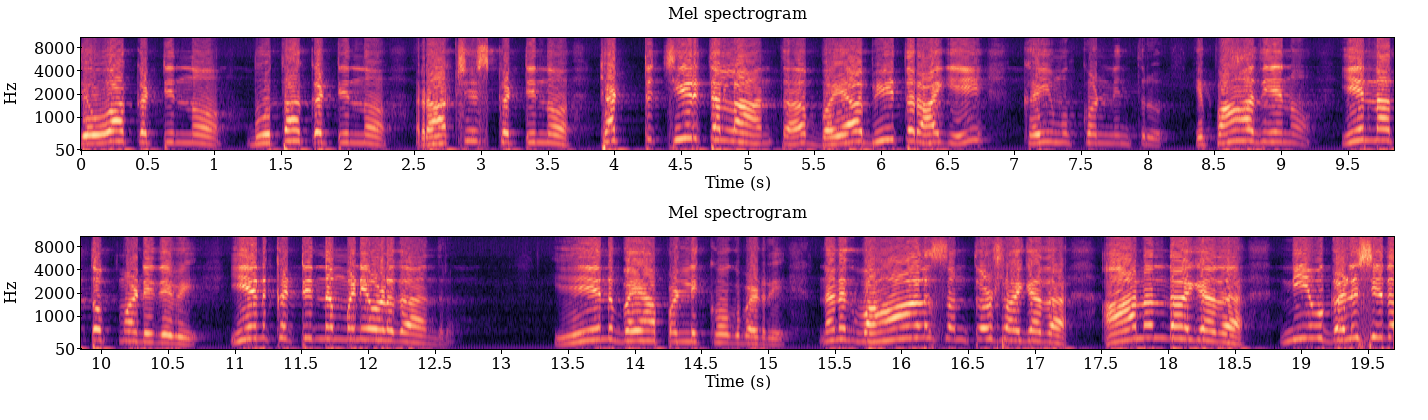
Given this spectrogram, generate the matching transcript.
ದೆವ್ವ ಕಟ್ಟಿನ್ನೋ ಭೂತ ಕಟ್ಟಿನ್ನೋ ರಾಕ್ಷಸ್ ಕಟ್ಟಿನ್ನೋ ಕೆಟ್ಟ ಚೀರ್ತಲ್ಲ ಅಂತ ಭಯಭೀತರಾಗಿ ಕೈ ಮುಕ್ಕೊಂಡು ನಿಂತರು. ಯಪ್ಪ ಅದೇನು, ಏನು ನಾ ತಪ್ಪು ಮಾಡಿದ್ದೇವೆ? ಏನು ಕಟ್ಟಿದ ನಮ್ಮ ಮನೆಯೊಳಗ ಅಂದ್ರು. ಏನು ಭಯ ಪಡ್ಲಿಕ್ಕೆ ಹೋಗಬೇಡ್ರಿ. ನನಗೆ ಬಹಳ ಸಂತೋಷ ಆಗ್ಯದ, ಆನಂದ ಆಗ್ಯದ. ನೀವು ಗಳಿಸಿದ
